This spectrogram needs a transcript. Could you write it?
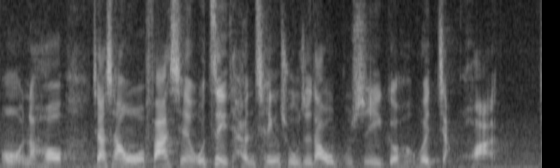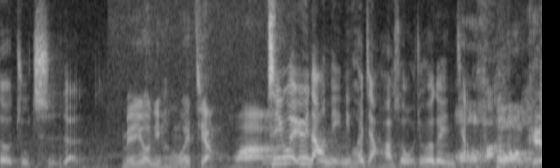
哦、然后加上我发现我自己很清楚知道，我不是一个很会讲话的主持人，没有，你很会讲话。是因为遇到你，你会讲话，所以我就会跟你讲话。哦 OK，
